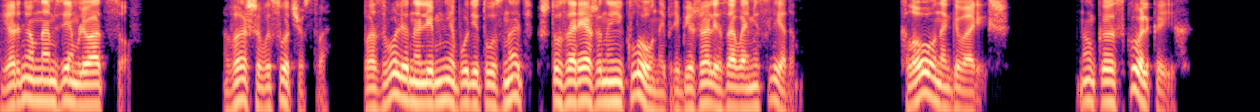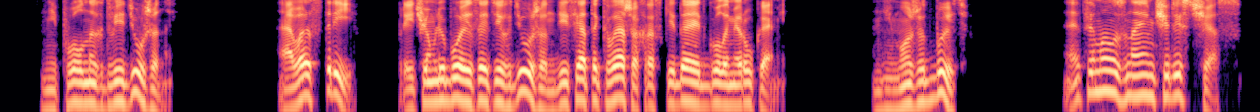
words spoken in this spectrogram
вернем нам землю отцов. Ваше Высочество, позволено ли мне будет узнать, что заряженные клоуны прибежали за вами следом?» «Клоуны, говоришь? Ну-ка, сколько их?» «Неполных две дюжины а вас три. Причем любой из этих дюжин десяток ваших раскидает голыми руками. Не может быть. Это мы узнаем через час,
